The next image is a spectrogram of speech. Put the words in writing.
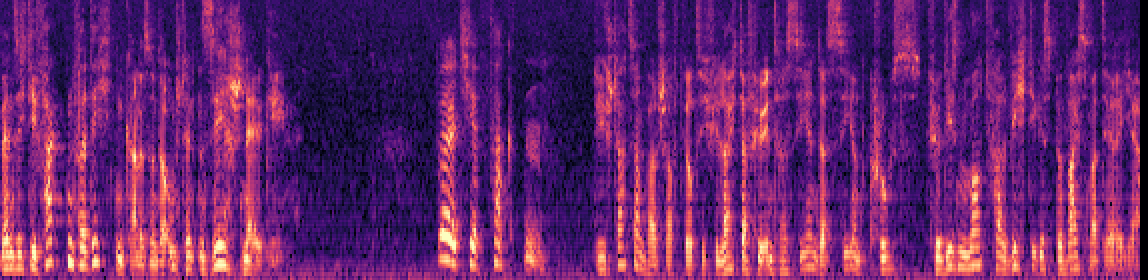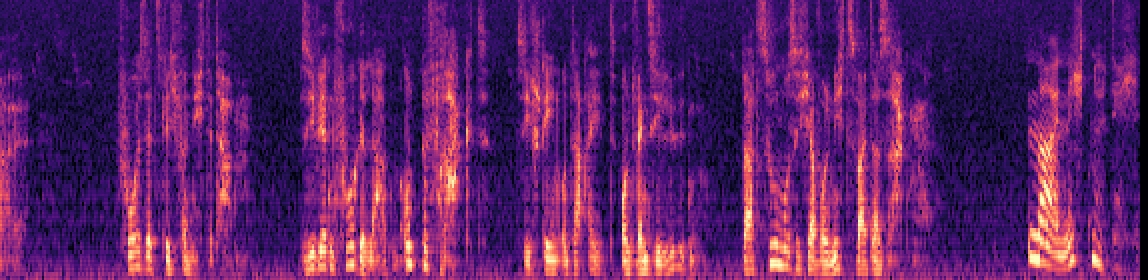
Wenn sich die Fakten verdichten, kann es unter Umständen sehr schnell gehen. Welche Fakten? Die Staatsanwaltschaft wird sich vielleicht dafür interessieren, dass Sie und Cruz für diesen Mordfall wichtiges Beweismaterial vorsätzlich vernichtet haben. Sie werden vorgeladen und befragt. Sie stehen unter Eid. Und wenn Sie lügen, dazu muss ich ja wohl nichts weiter sagen. Nein, nicht nötig.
